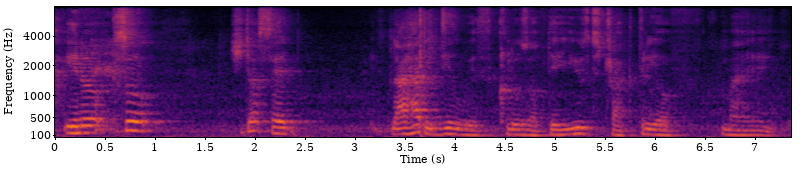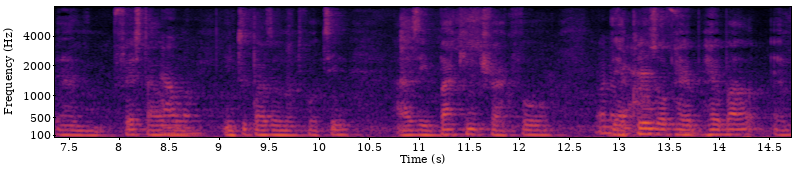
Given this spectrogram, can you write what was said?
you know. So she just said, I had a deal with Close Up. They used track three of my um, first album, Album. in 2014 as a backing track for One their the Close ads. Up herb, herbal um,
